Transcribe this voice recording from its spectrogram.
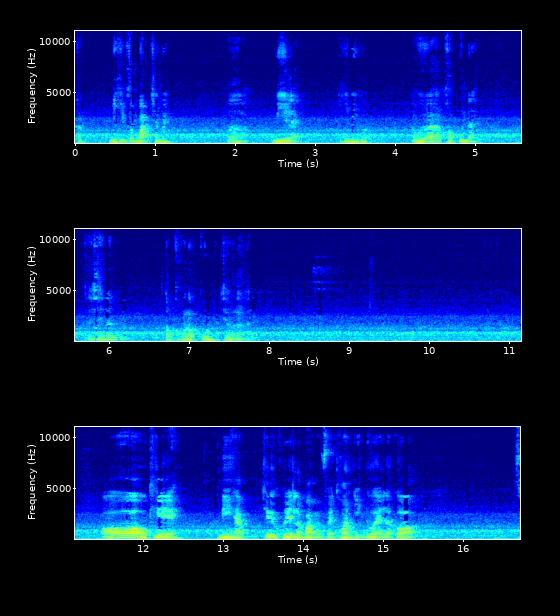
ครับ มีหีบสมบัติใช่ไหมอ่ามีแหละที่นี่ก็เอาไว้ว่าขอบคุณนะ ถ้าฉะนั้นต้องขอรบกวนพวกเจ้าแล้วล่ะอ๋อโอเค นี่ครับ ชื่อเควสระบำของเฟทอนจริงด้วย แล้วก็ ส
